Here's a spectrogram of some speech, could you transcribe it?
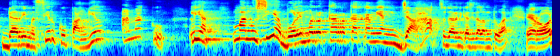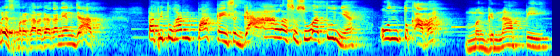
Dari Mesir ku panggil anakku. Lihat, manusia boleh mereka-rekakan yang jahat, saudara dikasih dalam Tuhan. Herodes mereka-rekakan yang jahat. Tapi Tuhan pakai segala sesuatunya untuk apa? Menggenapi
